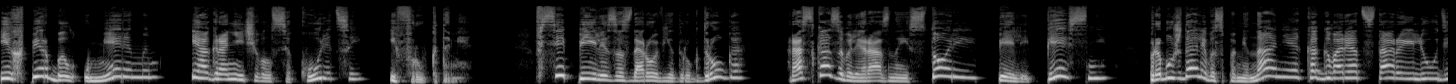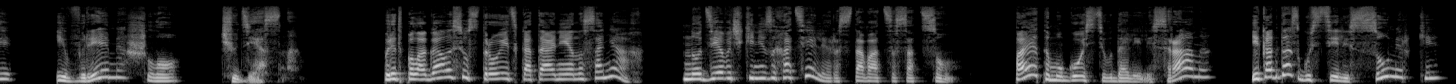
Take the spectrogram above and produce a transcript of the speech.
Их пир был умеренным и ограничивался курицей и фруктами. Все пили за здоровье друг друга рассказывали разные истории, пели песни, пробуждали воспоминания, как говорят старые люди, и время шло чудесно. Предполагалось устроить катание на санях, но девочки не захотели расставаться с отцом. Поэтому гости удалились рано, и когда сгустились сумерки,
